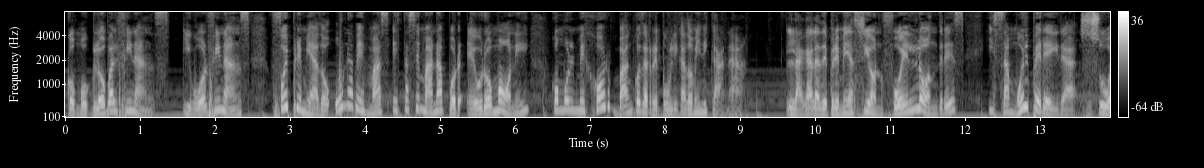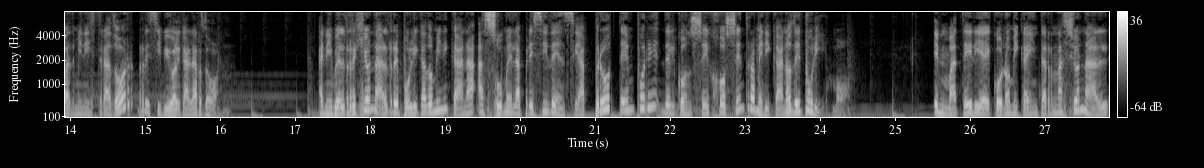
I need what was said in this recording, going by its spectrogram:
como Global Finance y World Finance, fue premiado una vez más esta semana por Euromoney como el mejor banco de República Dominicana. La gala de premiación fue en Londres y Samuel Pereira, su administrador, recibió el galardón. A nivel regional, República Dominicana asume la presidencia pro tempore del Consejo Centroamericano de Turismo. En materia económica internacional,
